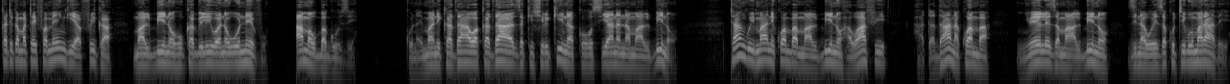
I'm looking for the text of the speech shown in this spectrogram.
Katika mataifa mengi ya Afrika, maalbino hukabiliwa na uonevu ama ubaguzi. Kuna imani kadhaa wa kadhaa za kishirikina kuhusiana na maalbino, tangu imani kwamba maalbino hawafi hata dhana kwamba nywele za maalbino zinaweza kutibu maradhi.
